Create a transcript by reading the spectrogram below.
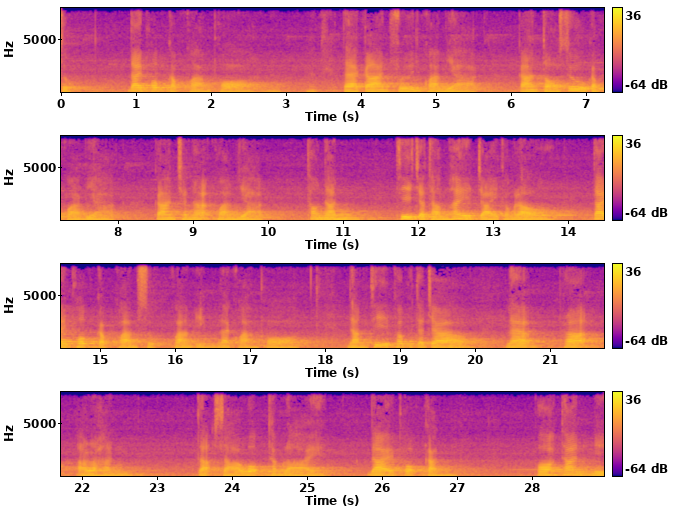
สุข ได้พบกับความพอ แต่การฝืนความอยาก การต่อสู้กับความอยาก การชนะความอยาก เท่านั้นที่จะทำให้ใจของเราได้พบกับความสุข ความอิ่มและความพอ ดังที่พระพุทธเจ้าและพระ อรหันตสาวกทั้งหลายได้พบกัน เพราะท่านมี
